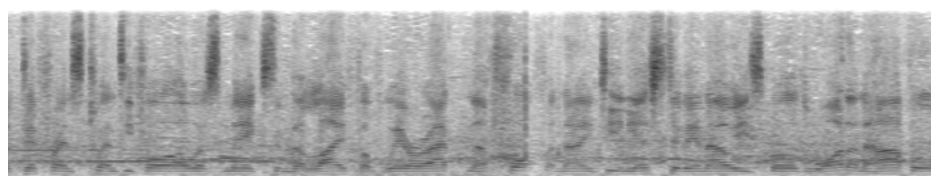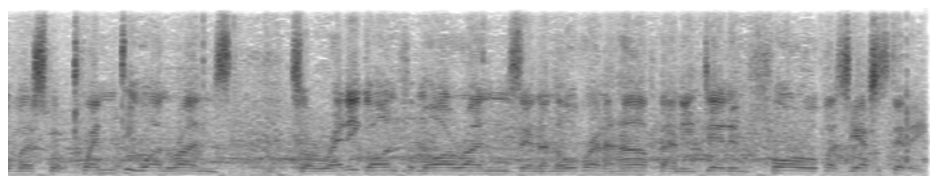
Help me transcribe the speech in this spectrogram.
What a difference 24 hours makes in the life of now. 4 for 19 yesterday. Now he's bowled one and a half overs with 21 runs. He's already gone for more runs in an over and a half than he did in four overs yesterday.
